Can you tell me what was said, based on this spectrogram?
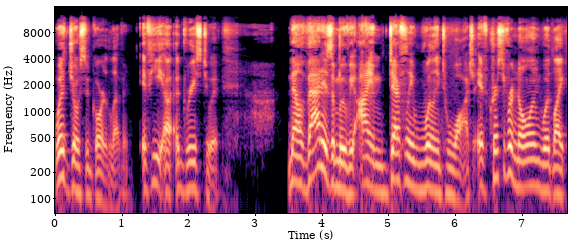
with Joseph Gordon-Levitt if he uh, agrees to it. Now that is a movie I am definitely willing to watch. If Christopher Nolan would like,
